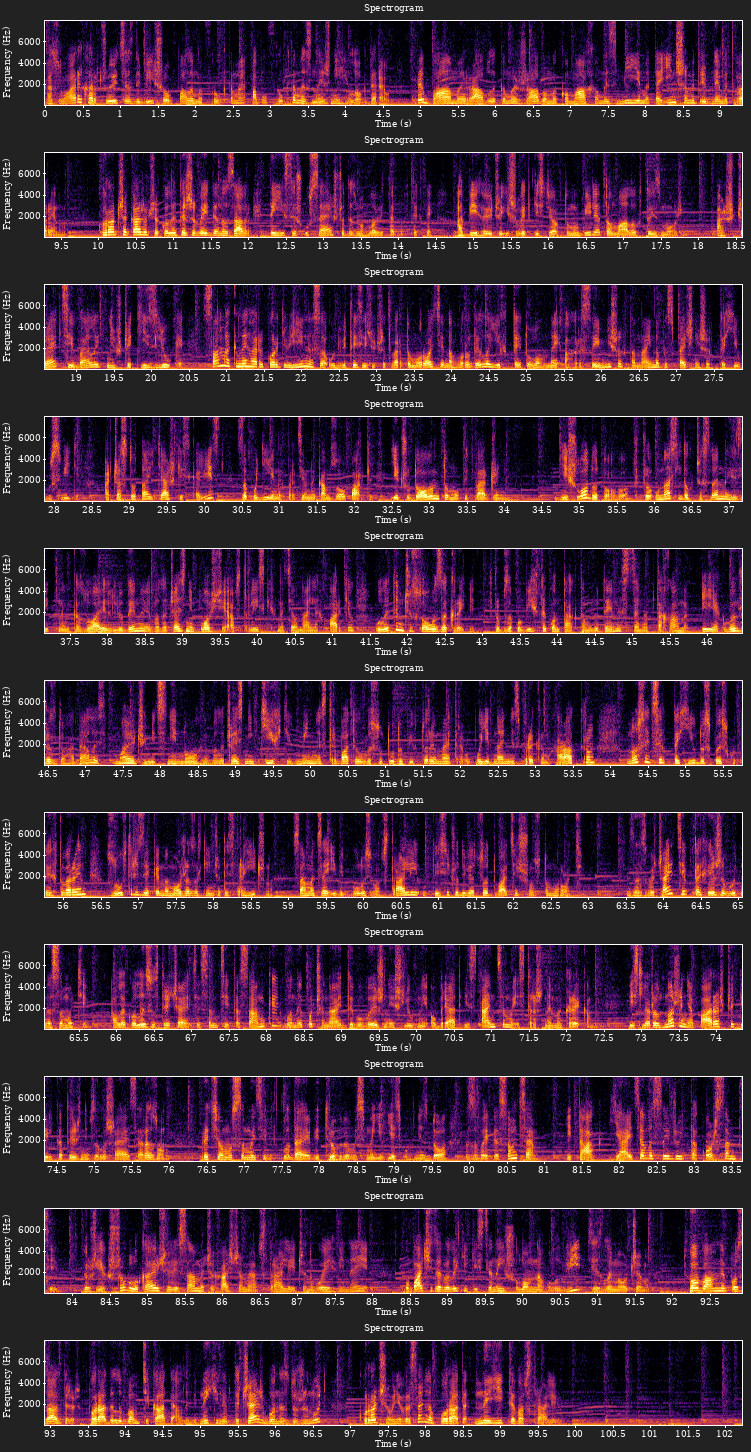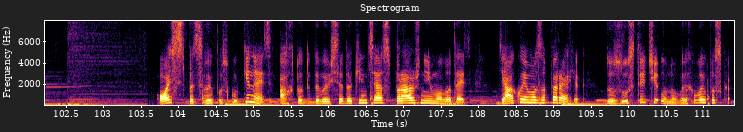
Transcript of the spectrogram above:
Казуари харчуються здебільшого впалими фруктами або фруктами з нижніх гілок дерев, рибами, равликами, жабами, комахами, зміями та іншими дрібними тваринами. Коротше кажучи, коли ти живий динозавр, ти їсиш усе, що не змогло від тебе втекти, а бігаючи із швидкістю автомобіля, то мало хто й зможе. А ще ці велетні щиті злюки. Саме книга рекордів Гіннеса у 2004 році нагородила їх титулом найагресивніших та найнебезпечніших птахів у світі. А частота й тяжкість каліст, заподіяних працівникам зоопарків, є чудовим тому підтвердженням. Дійшло до того, що унаслідок численних зіткнень казуарів з людиною величезні площі австралійських національних парків були тимчасово закриті, щоб запобігти контактам людини з цими птахами. І як ви вже здогадались, маючи міцні ноги, величезні кіхті, вміння стрибати у висоту до півтори метри у поєднанні з прикрим характером, носить цих птахів до списку тих тварин, зустріч з якими може закінчитись трагічно. Саме це і відбулось в Австралії у 1926 році. Зазвичай ці птахи живуть на самоті, але коли зустрічаються самці та самки, вони починають дивовижний шлюбний обряд із танцями і страшними криками. Після розмноження пара ще кілька тижнів залишається разом. При цьому самиця відкладає від 3 до 8 яєць у гніздо, звите самцем. І так, яйця висиджують також самці. Тож, якщо блукаючи лісами чи хащами Австралії чи Нової Гвінеї, побачите великий кістяний шолом на голові зі злими очима, то вам не позаздриш. Порадили б вам тікати, але від них і не втечеш, бо не здоженуть. Коротше, універсальна порада: не їдьте в Австралію. Ось спецвипуску кінець. А хто додивився до кінця, справжній молодець. Дякуємо за перегляд. До зустрічі у нових випусках.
